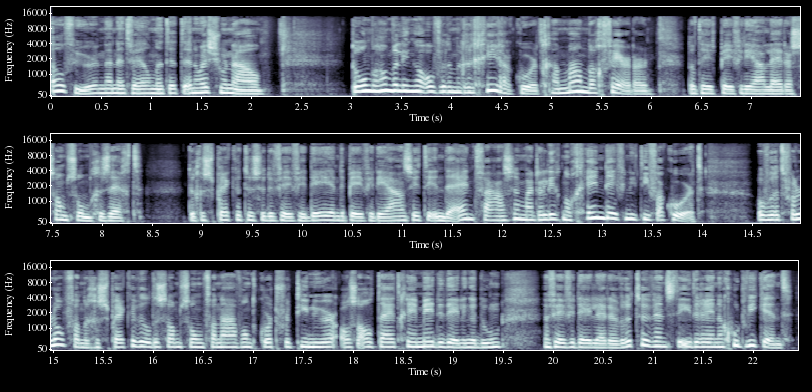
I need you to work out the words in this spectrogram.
11 uur, net wel met het NOS-journaal. De onderhandelingen over een regeerakkoord gaan maandag verder. Dat heeft PvdA-leider Samson gezegd. De gesprekken tussen de VVD en de PvdA zitten in de eindfase... maar er ligt nog geen definitief akkoord. Over het verloop van de gesprekken wilde Samson vanavond kort voor tien uur als altijd geen mededelingen doen. En VVD-leider Rutte wenste iedereen een goed weekend.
